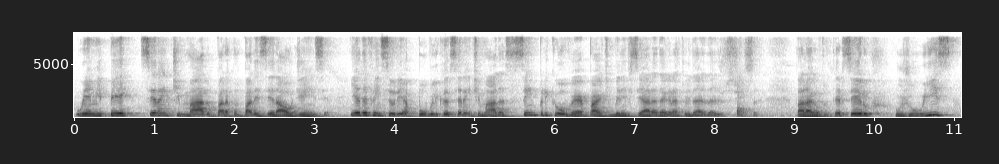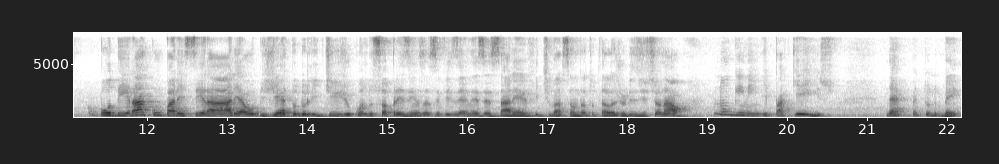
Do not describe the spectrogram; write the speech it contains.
O MP será intimado para comparecer à audiência e a Defensoria Pública será intimada sempre que houver parte beneficiária da gratuidade da justiça. Parágrafo 3. O juiz poderá comparecer à área objeto do litígio quando sua presença se fizer necessária à efetivação da tutela jurisdicional. Nunca para que isso, né? Mas tudo bem.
